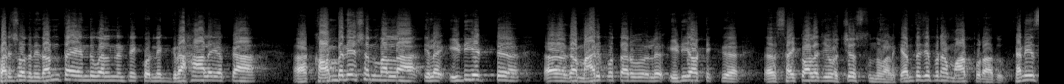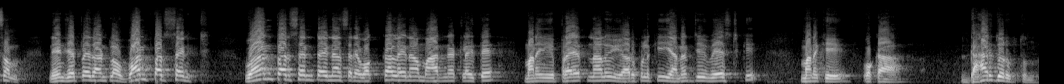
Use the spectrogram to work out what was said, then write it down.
పరిశోధన ఇదంతా ఎందువలనంటే కొన్ని గ్రహాల యొక్క కాంబినేషన్ వల్ల ఇలా ఇడియట్గా మారిపోతారు ఇడియాటిక్ సైకాలజీ వచ్చేస్తుంది వాళ్ళకి. ఎంత చెప్పినా మార్పు రాదు. కనీసం నేను చెప్పే దాంట్లో వన్ పర్సెంట్ వన్ పర్సెంట్ అయినా సరే ఒక్కళ్ళైనా మారినట్లయితే మన ఈ ప్రయత్నాలు ఈ అరుపులకి ఎనర్జీ వేస్ట్కి మనకి ఒక దారి దొరుకుతుంది.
